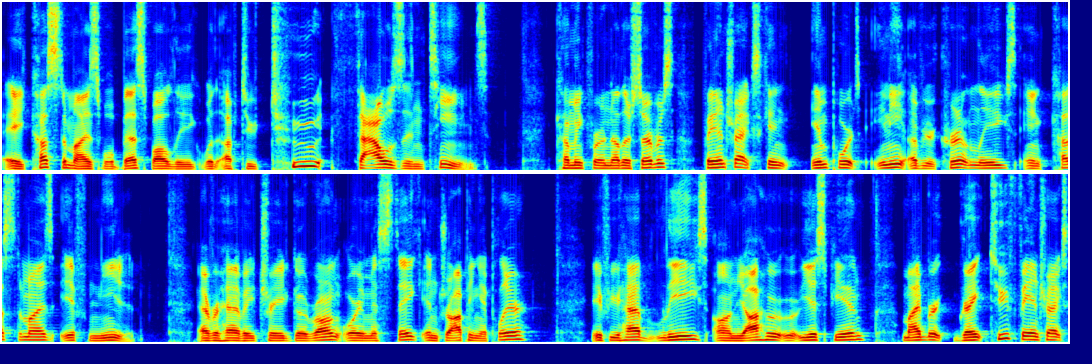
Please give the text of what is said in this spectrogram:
a customizable best ball league with up to 2,000 teams. Coming for another service, Fantrax can import any of your current leagues and customize if needed. Ever have a trade go wrong or a mistake in dropping a player? If you have leagues on Yahoo or ESPN, migrate to Fantrax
